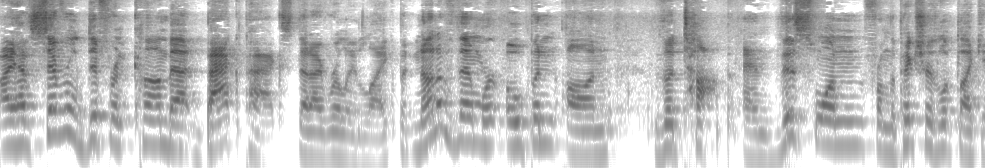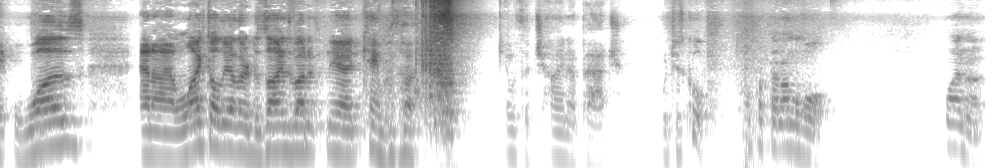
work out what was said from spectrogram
I have several different combat backpacks that I really like, but none of them were open on the top. And this one from the pictures looked like it was and I liked all the other designs about it. Yeah, it came with a came with a China patch, which is cool. I'll put that on the wall. Why not?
